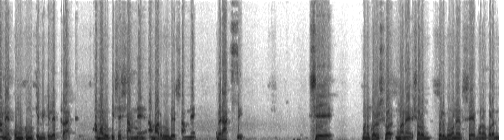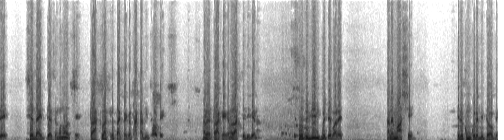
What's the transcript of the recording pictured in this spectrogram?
আমি কোন কোন কেমিক্যালের ট্রাক, আমার অফিসের সামনে, আমার রোডের সামনে আমি রাখছি। সে মনে করেন মানে সড়ক পরিবহনের সে মনে করেন যে সে দায়িত্বে আছে মনে হচ্ছে। ট্রাক রাখলে তাকে একটা টাকা দিতে হবে তাহলে ট্রাক এখানে রাখতে দিবে না। প্রতিদিন হইতে পারে, তাহলে মাসে এরকম করে দিতে হবে।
